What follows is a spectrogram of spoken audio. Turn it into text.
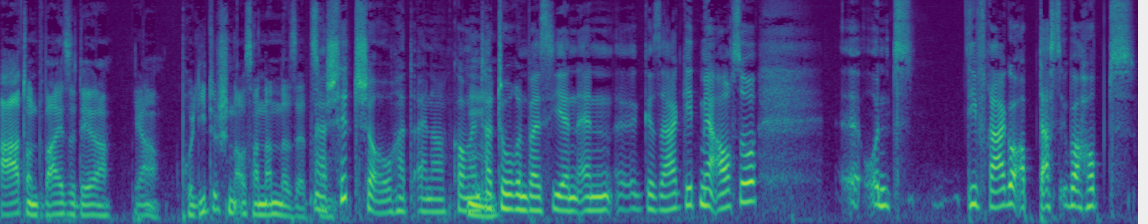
Art und Weise der, ja, politischen Auseinandersetzung. Na, Shitshow, hat eine Kommentatorin mhm. bei CNN äh, gesagt. Geht mir auch so. Äh, und die Frage, ob das überhaupt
